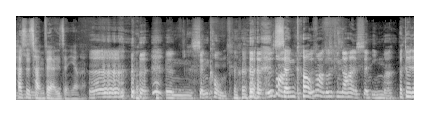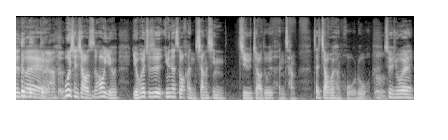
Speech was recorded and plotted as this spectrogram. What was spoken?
他是残废还是怎样啊？嗯 嗯，声控，声控通常都是听到他的声音吗？啊，对对对，对啊，我以前小时候也也会，就是因为那时候很相信基督教，都会很常在教会很活络，嗯，所以就会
